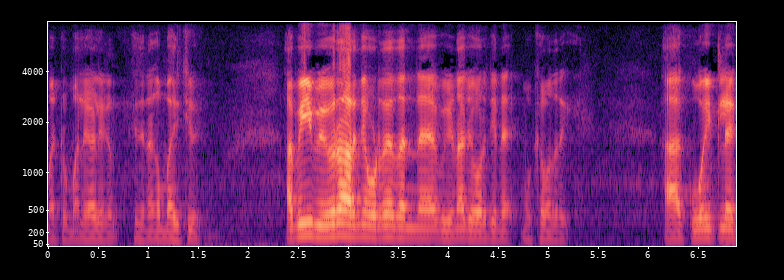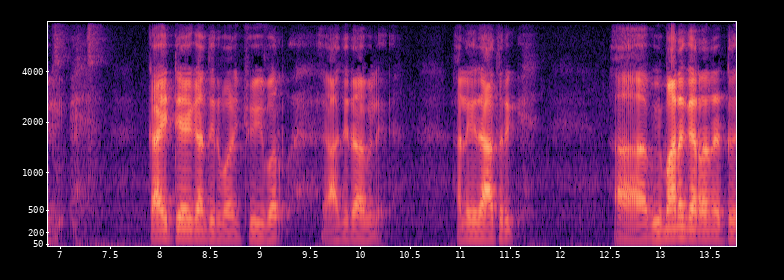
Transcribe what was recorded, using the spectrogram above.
മറ്റു മലയാളികൾ ഇതിനകം മരിച്ചു കഴിഞ്ഞു അപ്പോൾ ഈ വിവരം അറിഞ്ഞ ഉടനെ തന്നെ വീണ ജോർജിനെ മുഖ്യമന്ത്രി കുവൈറ്റിലേക്ക് കയറ്റി അയക്കാൻ തീരുമാനിച്ചു ഇവർ ആദ്യ രാവിലെ. അല്ലെങ്കിൽ രാത്രി വിമാനം കയറാനായിട്ട്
